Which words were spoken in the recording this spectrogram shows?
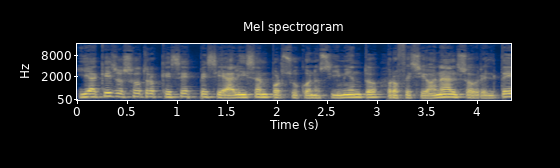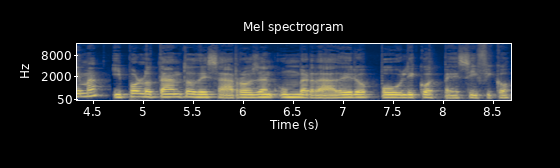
y aquellos otros que se especializan por su conocimiento profesional sobre el tema y por lo tanto desarrollan un verdadero público específico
